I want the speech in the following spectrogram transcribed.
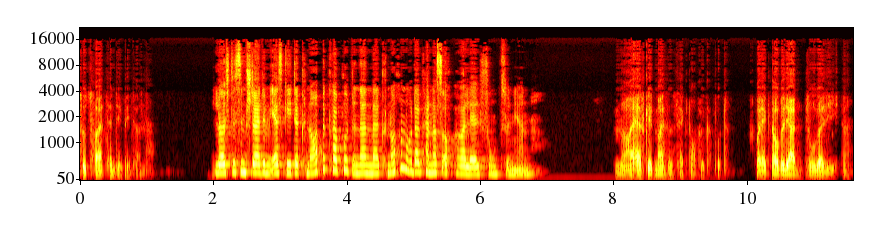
zu 2 Zentimetern. Läuft es im Stadium erst geht der Knorpel kaputt und dann der Knochen oder kann das auch parallel funktionieren? Na, erst geht meistens der Knorpel kaputt, weil der Knorpel ja drüber liegt. Ne?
